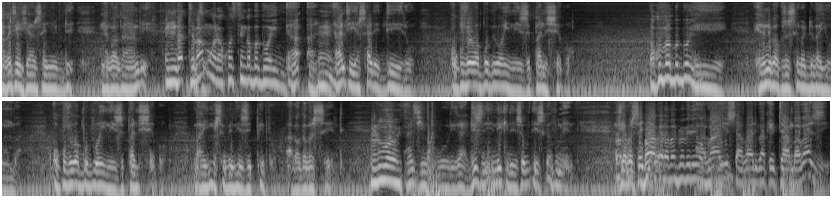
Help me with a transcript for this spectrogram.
akati ekyansanyudde nabagambye. Nga tebamuwola kostinga bobi wine? Ah, ah, anti yasala eddiiro okuva ewa bobi wine is punishable. Okuva bobi wine? Eh, era ne bakusase badde bayomba okuva ewa bobi wine is punishable by museveni's people abagaba sente lwaki anti kinkubuulira this is the uniqueness of this government. Nti baagala abantu babeereyo abayisa abaali baketta mbabazi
